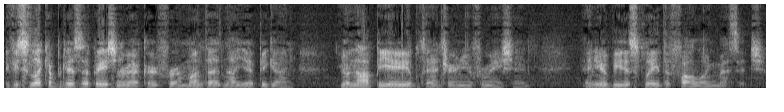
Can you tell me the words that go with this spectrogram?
If you select a participation record for a month that has not yet begun, you will not be able to enter any information, and you will be displayed the following message.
